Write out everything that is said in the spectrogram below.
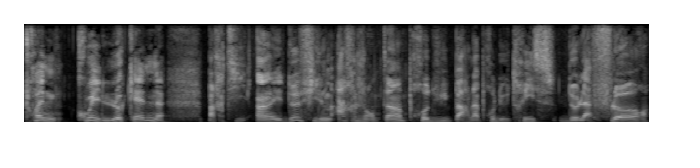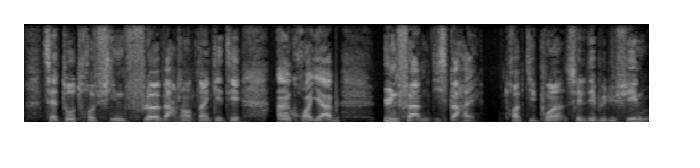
Tranquil Loken, partie 1 et 2, film argentin produit par la productrice de La Flore, cet autre film fleuve argentin qui était incroyable. Une femme disparaît. Trois petits points, c'est le début du film.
